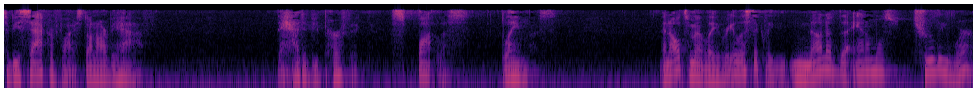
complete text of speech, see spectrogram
to be sacrificed on our behalf. They had to be perfect, spotless, blameless. And ultimately, realistically, none of the animals truly were.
